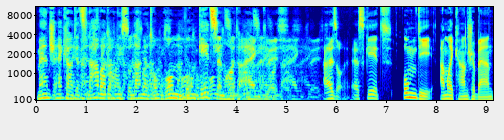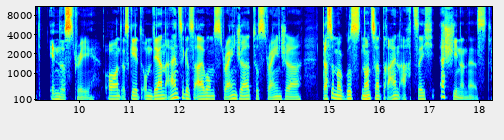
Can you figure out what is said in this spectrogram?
Mensch, Eckert, jetzt laber doch nicht so lange drum rum. Worum geht's denn heute eigentlich? Also, es geht um die amerikanische Band Industry. Und es geht um deren einziges Album Stranger to Stranger, das im August 1983 erschienen ist.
